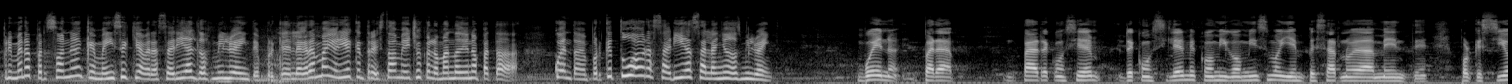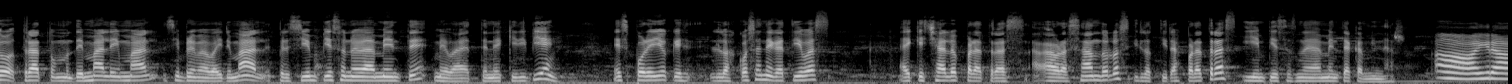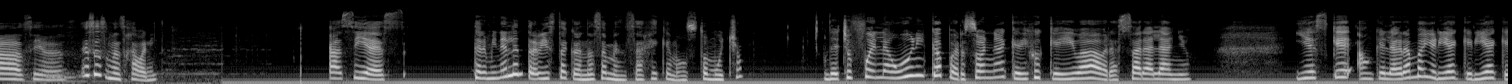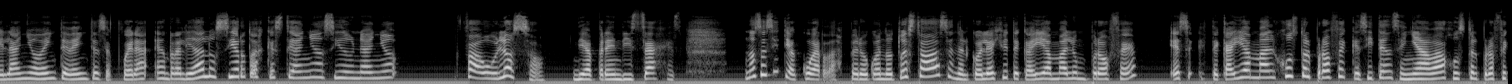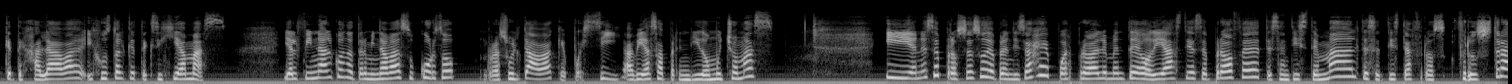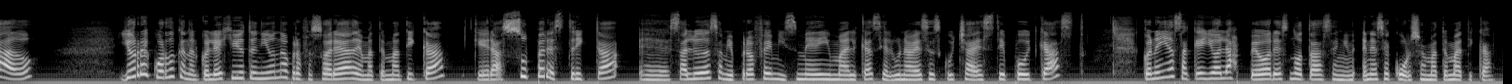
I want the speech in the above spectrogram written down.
La primera persona que me dice que abrazaría el 2020, porque la gran mayoría que he entrevistado me ha dicho que lo manda de una patada. Cuéntame, ¿por qué tú abrazarías al año 2020? bueno, para, para reconciliar- reconciliarme conmigo mismo y empezar nuevamente, porque si yo trato de mal en mal, siempre me va a ir mal, pero si yo empiezo nuevamente, me va a tener que ir bien. Es por ello que las cosas negativas hay que echarlo para atrás, abrazándolos y lo tiras para atrás y empiezas nuevamente a caminar. Ay, gracias. Eso es un mensaje bonito. Así es. Terminé la entrevista con ese mensaje que me gustó mucho. De hecho, fue la única persona que dijo que iba a abrazar al año. Y es que, aunque la gran mayoría quería que el año 2020 se fuera, en realidad lo cierto es que este año ha sido un año fabuloso de aprendizajes. No sé si te acuerdas, pero cuando tú estabas en el colegio y te caía mal un profe, te caía mal justo el profe que sí te enseñaba, justo el profe que te jalaba y justo el que te exigía más. Y al final, cuando terminaba su curso, resultaba que pues sí, habías aprendido mucho más. Y en ese proceso de aprendizaje, pues probablemente odiaste a ese profe, te sentiste mal, te sentiste frus- frustrado. Yo recuerdo que en el colegio yo tenía una profesora de matemática que era súper estricta. Eh, saludos a mi profe Miss Medi Malca si alguna vez escucha este podcast. Con ella saqué yo las peores notas en, en ese curso de matemática.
